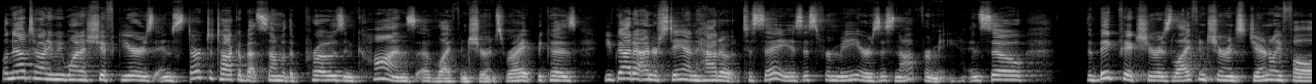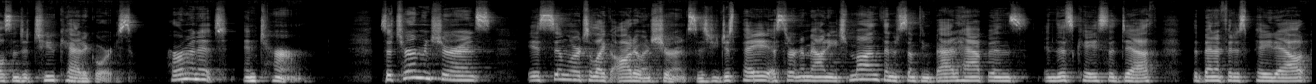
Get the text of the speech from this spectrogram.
Well, now, Tony, we want to shift gears and start to talk about some of the pros and cons of life insurance, right? Because you've got to understand how to, to say, is this for me or is this not for me? And so the big picture is life insurance generally falls into two categories permanent and term. So, term insurance is similar to like auto insurance is you just pay a certain amount each month and if something bad happens in this case a death the benefit is paid out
